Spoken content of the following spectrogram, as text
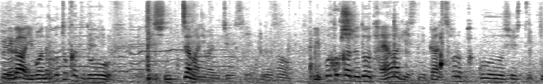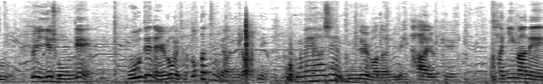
저희가 이번에 포토카드도 진짜 많이 많이 찍었어요. 그래서 이 포토카드도 다양하게 있으니까 서로 바꾸실 수도 있고. 그리고 이게 좋은 게 모든 앨범이 다 똑같은 게 아니라 네. 구매하시는 분들마다 이렇게 다 이렇게 자기만의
